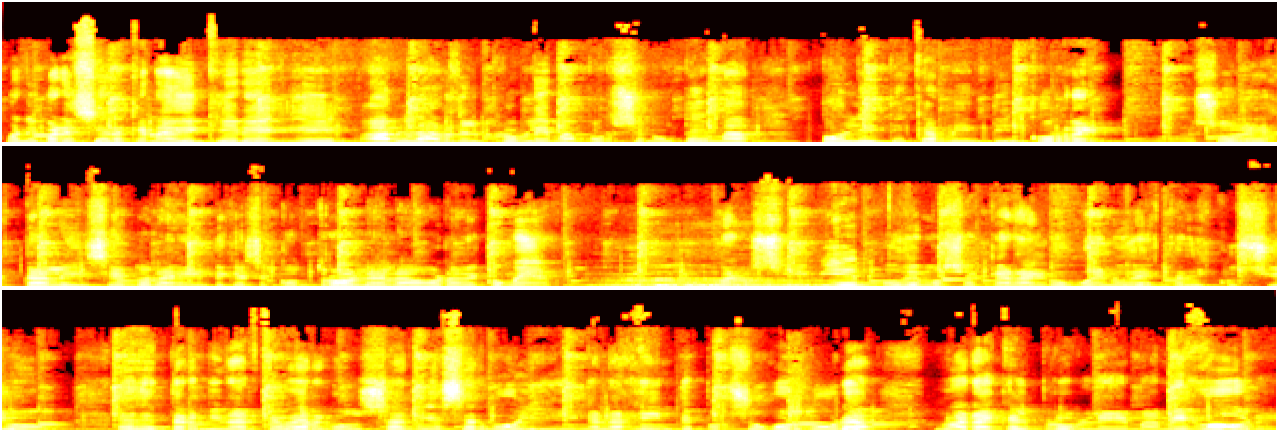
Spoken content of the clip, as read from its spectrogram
Bueno, y pareciera que nadie quiere eh, hablar del problema por ser un tema políticamente incorrecto. Eso de estarle diciendo a la gente que se controle a la hora de comer. Bueno, si bien podemos sacar algo bueno de esta discusión, es determinar que avergonzar y hacer bullying a la gente por su gordura no hará que el problema mejore.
